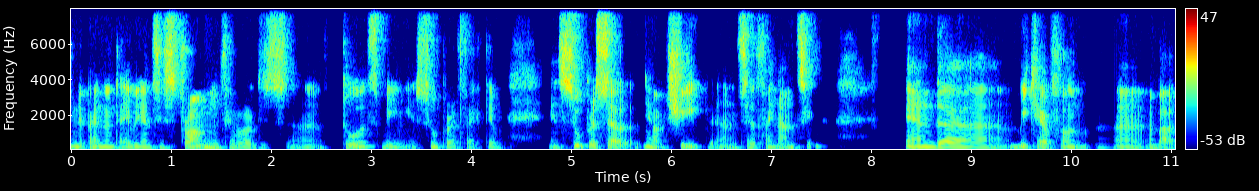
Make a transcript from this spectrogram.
independent evidence is strong in favor of these uh, tools being super effective and super sell, you know, cheap and self-financing. And uh, be careful uh, about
